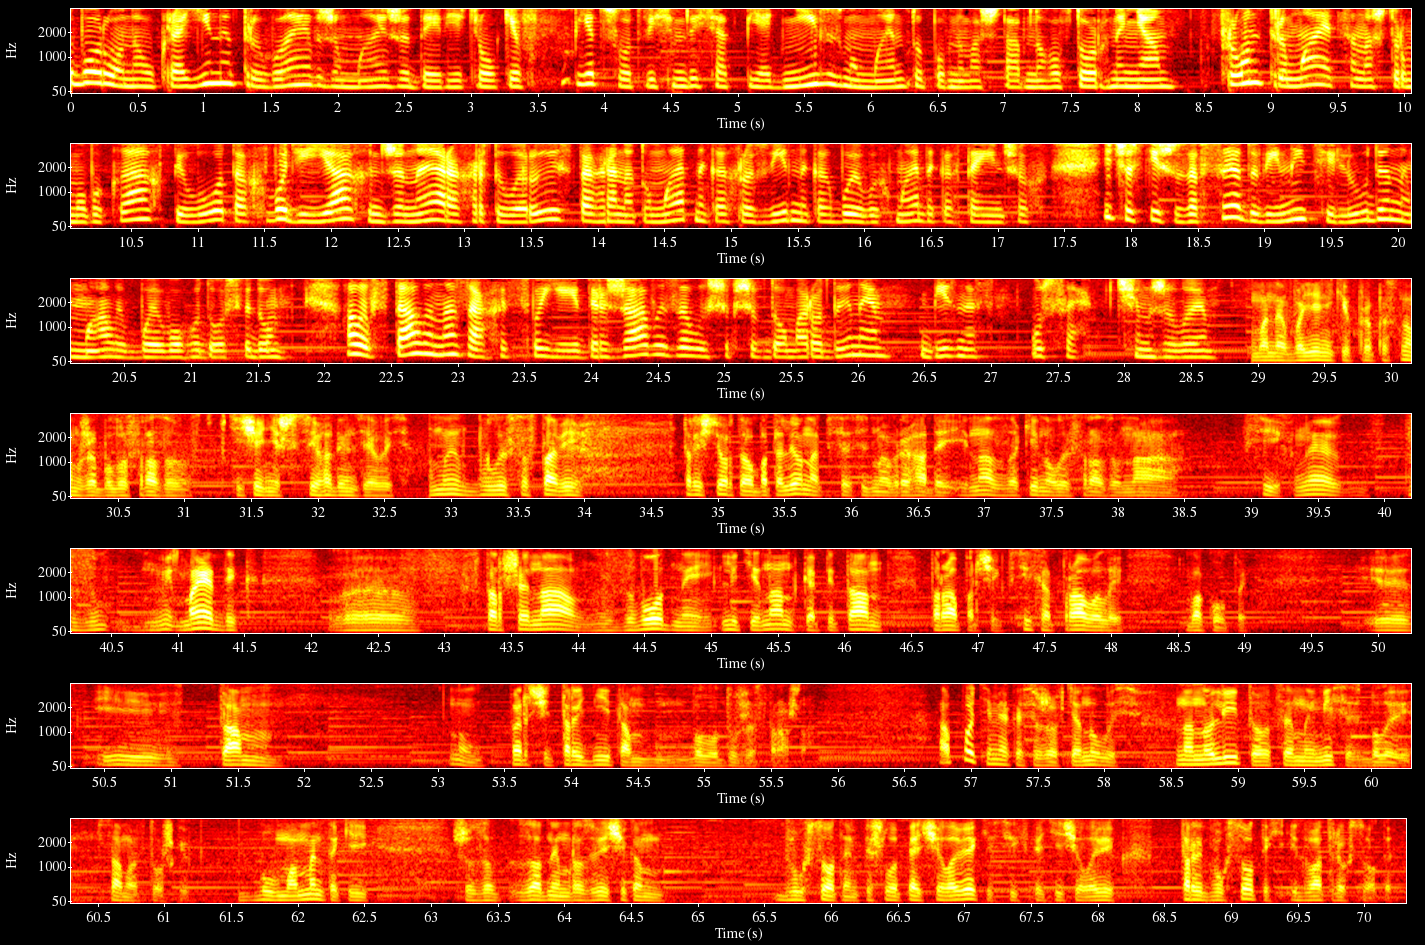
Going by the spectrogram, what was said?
Оборона України триває вже майже 9 років 585 днів з моменту повномасштабного вторгнення. Фронт тримається на штурмовиках, пілотах, водіях, інженерах, артилеристах, гранатометниках, розвідниках, бойових медиках та інших. І частіше за все до війни ці люди не мали бойового досвіду, але встали на захист своєї держави, залишивши вдома родини, бізнес, усе чим жили. У мене воєнників приписному вже було одразу в течение 6 годин з'явитися. Ми були в составі 34-го батальйону 57-ї бригади, і нас закинули одразу на всіх. Не медик, е, старшина, взводний, лейтенант, капітан, прапорщик. Всіх відправили в окопи. Е, І там ну, перші три дні там було дуже страшно. А потім якось вже втягнулись на нулі, то це ми місяць були саме в Тошківці. Був момент такий, що за, за одним розвідчиком 200-м пішло 5 чоловік, із цих 5 чоловік 3 двохсотих і 2 трьохсотих.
